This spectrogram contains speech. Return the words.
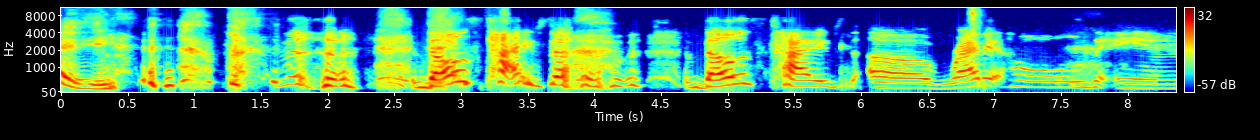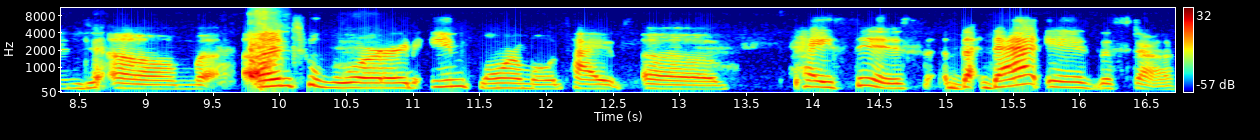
hey, those types of those types of rabbit holes and um, untoward, informal types of hey sis th- that is the stuff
